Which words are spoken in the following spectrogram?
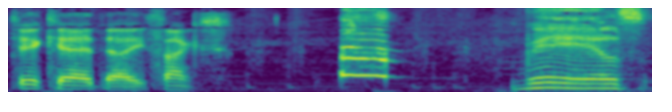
Take care, Di. Thanks. Wales.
